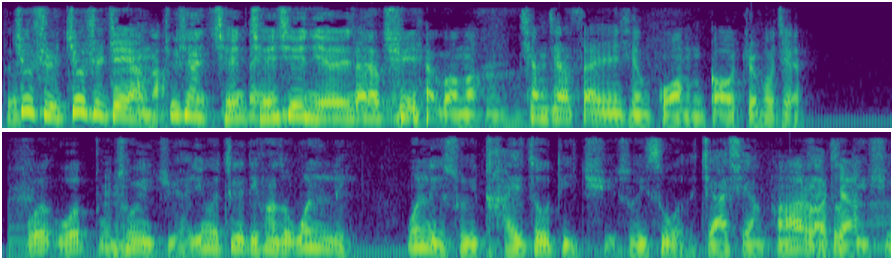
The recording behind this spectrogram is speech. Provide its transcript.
就是就是这样啊。就像前前些年人家去一下广告，锵锵三人行广告之后见。我我补充一句啊，因为这个地方是温岭。温岭属于台州地区，所以是我的家乡啊，老家地区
